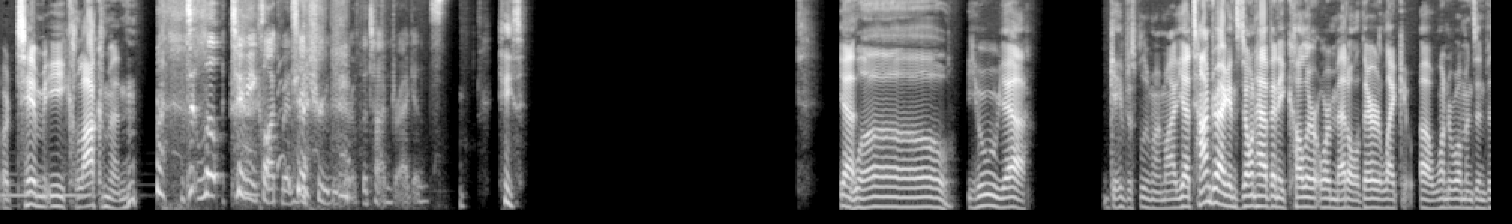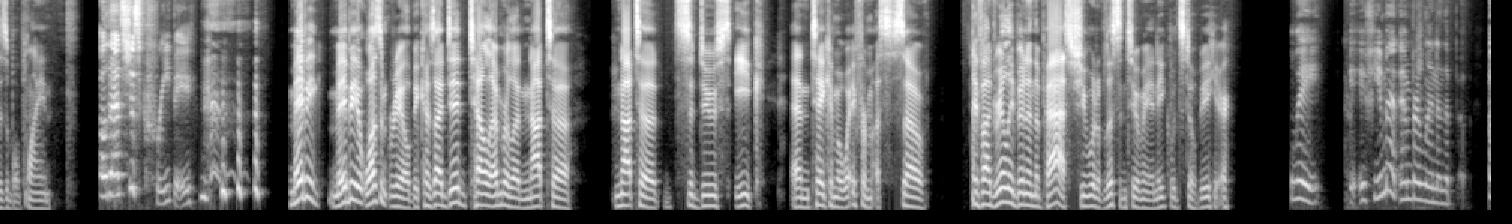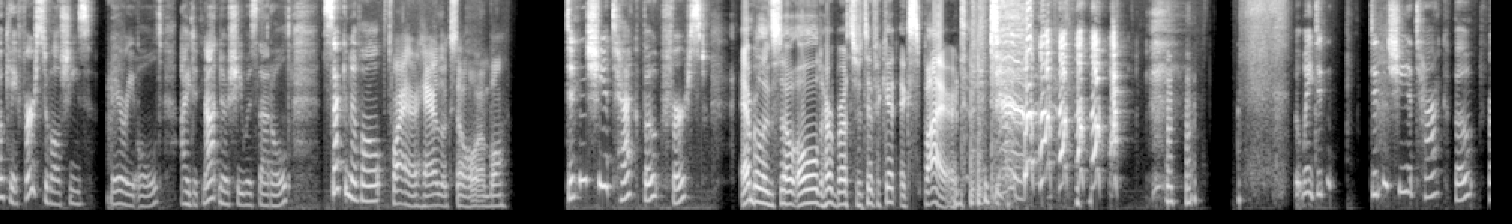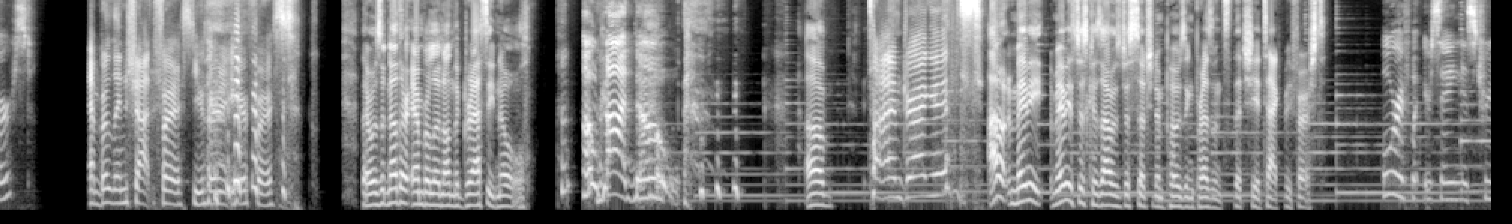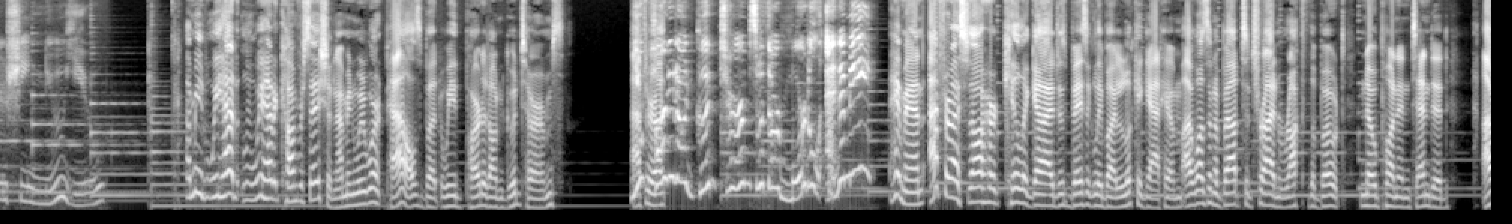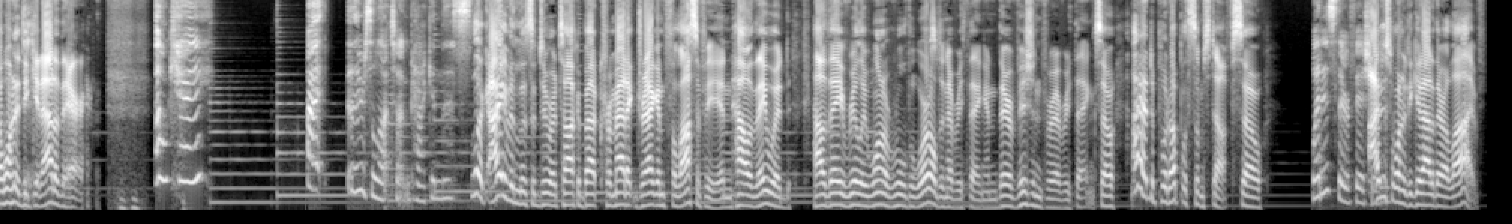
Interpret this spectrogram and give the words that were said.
Or Tim E. Clockman. T- Lil- Timmy Clockman, the true leader of the time dragons. He's. Yeah. Whoa. Ooh, yeah. Gabe just blew my mind. Yeah, time dragons don't have any color or metal. They're like uh, Wonder Woman's invisible plane. Oh, that's just creepy. Maybe maybe it wasn't real because I did tell Emberlyn not to not to seduce Eek and take him away from us. So if I'd really been in the past, she would have listened to me and Eek would still be here. Wait, if you met Emberlyn in the. Okay, first of all, she's very old. I did not know she was that old. Second of all, That's why her hair looks so horrible. didn't she attack Boat first? Emberlyn's so old, her birth certificate expired. But wait, didn't didn't she attack Boat first? Emberlyn shot first. You heard it here first. there was another Emberlyn on the grassy knoll. Oh God, no! Um, Time dragons. I don't. Maybe maybe it's just because I was just such an imposing presence that she attacked me first. or if what you're saying is true, she knew you. I mean, we had we had a conversation. I mean, we weren't pals, but we parted on good terms. You After I- parted on good terms with our mortal enemy? Hey man, after I saw her kill a guy just basically by looking at him, I wasn't about to try and rock the boat, no pun intended. I wanted to get out of there. Okay. I, there's a lot to unpack in this. Look, I even listened to her talk about chromatic dragon philosophy and how they would how they really want to rule the world and everything and their vision for everything. So, I had to put up with some stuff. So, What is their vision? I just wanted to get out of there alive.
